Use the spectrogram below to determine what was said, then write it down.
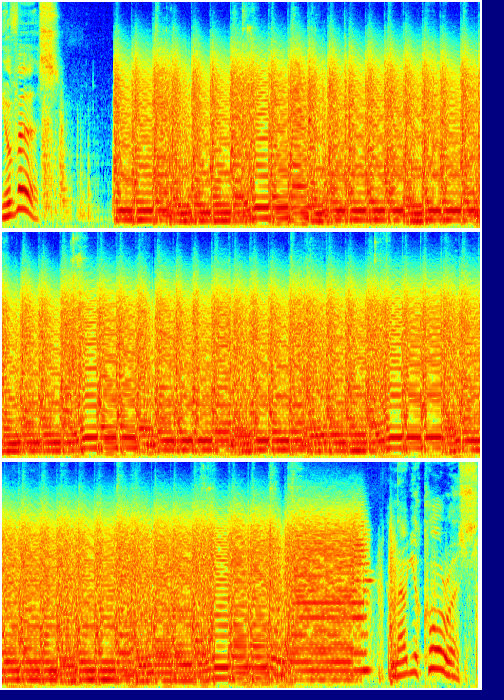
Your verse. And now your chorus.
